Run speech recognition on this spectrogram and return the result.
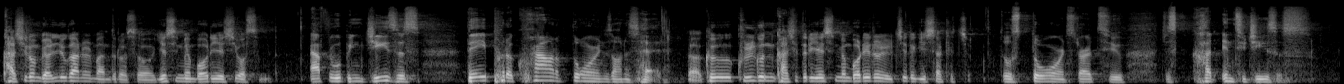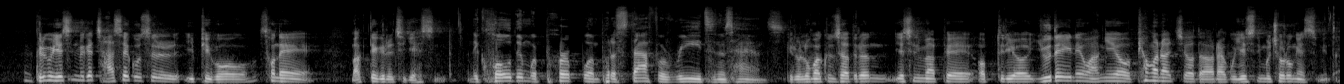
가시로 면류관을 만들어서 예수님의 머리에 씌웠습니다. After whipping Jesus, they put a crown of thorns on his head. 아, 그 굵은 가시들이 예수님의 머리를 찌르기 시작했죠. Those thorns started to just cut into Jesus. 그리고 예수님에게 자색 옷을 입히고 손에 막대기를 쥐게 했습니다. They clothed him with purple and put a staff of reeds in his hands. 그리고 로마 군사들은 예수님 앞에 엎드려 유대인의 왕이여 평안할지어다라고 예수님을 조롱했습니다.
